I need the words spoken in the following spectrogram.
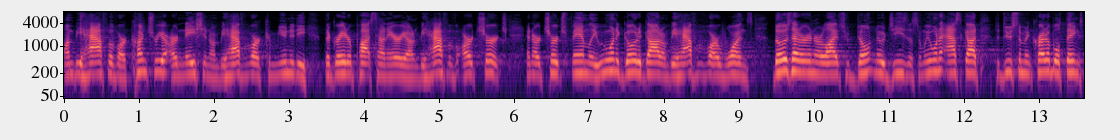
on behalf of our country, our nation, on behalf of our community, the greater Pottstown area, on behalf of our church and our church family. We want to go to God on behalf of our ones, those that are in our lives who don't know Jesus. And we want to ask God to do some incredible things.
